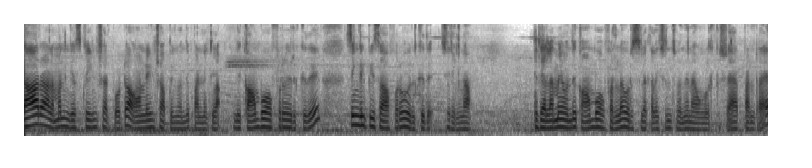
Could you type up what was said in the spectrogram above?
தாராளமாக நீங்கள் ஸ்க்ரீன்ஷாட் போட்டு ஆன்லைன் ஷாப்பிங் வந்து பண்ணிக்கலாம். இங்கே காம்போ ஆஃபரும் இருக்குது. சிங்கிள் பீஸ் ஆஃபரும் இருக்குது. சரிங்களா? இது எல்லாமே வந்து காம்போ ஆஃபரில் ஒரு சில கலெக்ஷன்ஸ் வந்து நான் உங்களுக்கு ஷேர் பண்ணுறேன்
